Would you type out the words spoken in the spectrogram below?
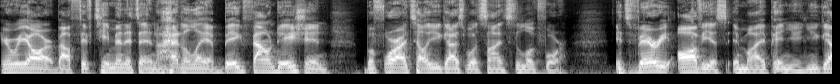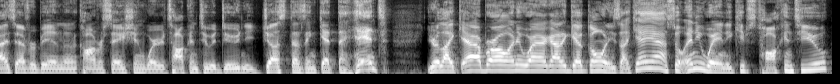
here we are, about 15 minutes in. I had to lay a big foundation before I tell you guys what signs to look for. It's very obvious, in my opinion. You guys ever been in a conversation where you're talking to a dude and he just doesn't get the hint? You're like, yeah, bro, anyway, I gotta get going. He's like, yeah, yeah. So, anyway, and he keeps talking to you.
